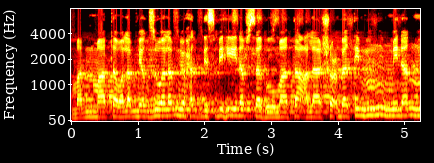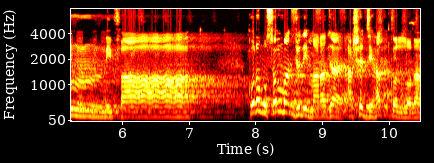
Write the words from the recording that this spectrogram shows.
من مات ولم يغزو ولم يحدث به نفسه مات على شعبة من النفاق কোন মুসলমান যদি মারা যায় আর সে জেহাদ করলো না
